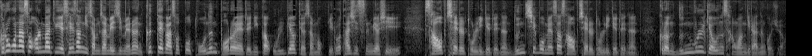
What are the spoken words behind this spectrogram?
그러고 나서 얼마 뒤에 세상이 잠잠해지면은 그때 가서 또 돈은 벌어야 되니까 울벼 겨자 먹기로 다시 슬며시 사업체를 돌리게 되는 눈치 보면서 사업체를 돌리게 되는 그런 눈물겨운 상황이라는 거죠.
